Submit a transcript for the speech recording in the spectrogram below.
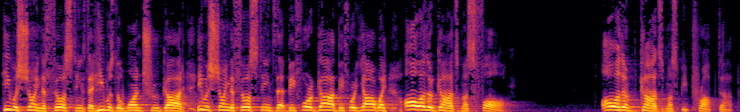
he was showing the Philistines that he was the one true God. He was showing the Philistines that before God, before Yahweh, all other gods must fall. All other gods must be propped up.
